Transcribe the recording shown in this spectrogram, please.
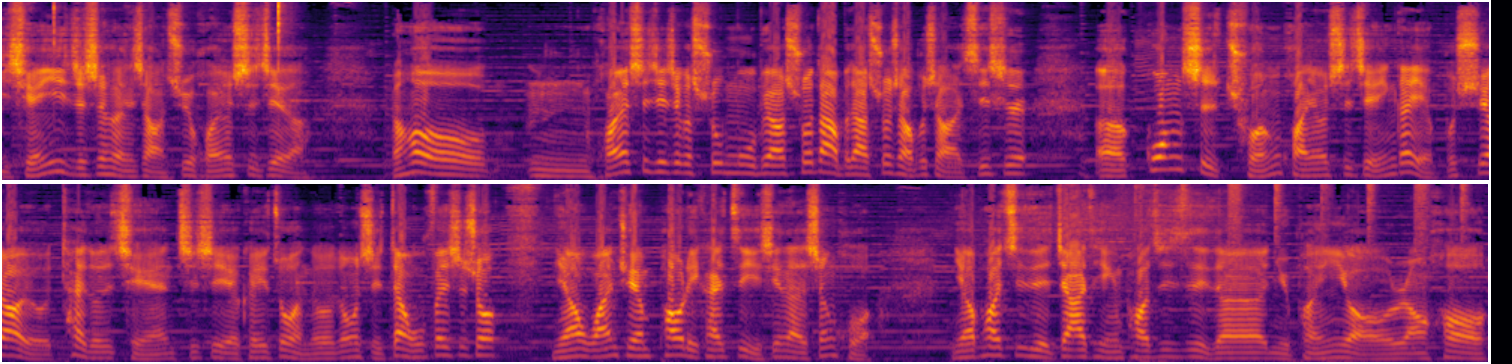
以前一直是很想去环游世界的。然后，嗯，环游世界这个数目标说大不大，说小不小。其实，呃，光是纯环游世界，应该也不需要有太多的钱，其实也可以做很多的东西。但无非是说，你要完全抛离开自己现在的生活，你要抛弃自己的家庭，抛弃自己的女朋友，然后，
